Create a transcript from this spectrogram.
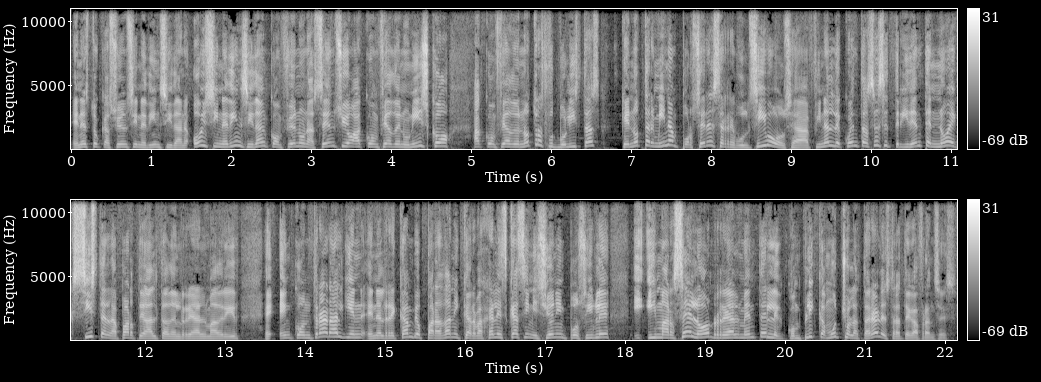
en esta ocasión Zinedine Zidane. Hoy Zinedine Zidane confió en un Asensio, ha confiado en un Isco, ha confiado en otros futbolistas que no terminan por ser ese revulsivo. O sea, a final de cuentas, ese tridente no existe en la parte alta del Real Madrid. Eh, encontrar a alguien en el recambio para Dani Carvajal es casi misión imposible. Y, Marcelo realmente le complica mucho la tarea al estratega francés.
